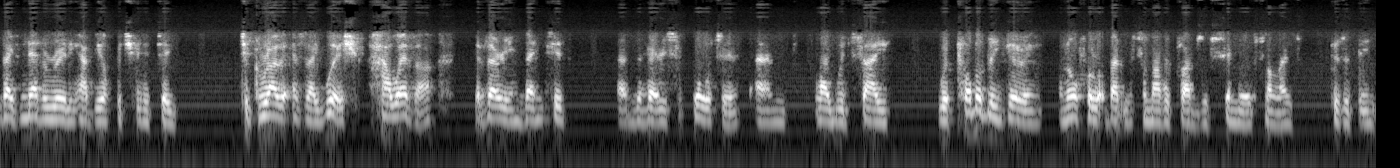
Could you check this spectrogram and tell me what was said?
they've never really had the opportunity to grow it as they wish. However, they're very inventive and they're very supportive. And I would say we're probably doing an awful lot better than some other clubs of similar size because of the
